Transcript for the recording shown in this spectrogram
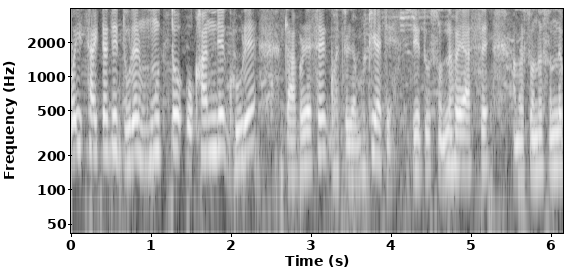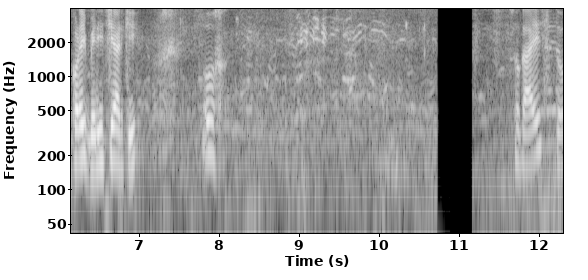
ওই সাইডটা যে দূরের মুহূর্ত ওখান দিয়ে ঘুরে তারপরে এসে ঘর চলে যাব, ঠিক আছে? যেহেতু সন্ধ্যে হয়ে আসছে, আমরা সন্ধ্যে সন্ধ্যে করেই বেরিয়েছি আর কি। ও সো গাইস তো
